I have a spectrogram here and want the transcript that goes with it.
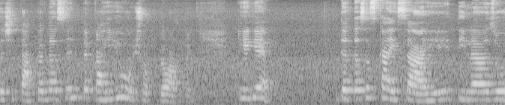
तशी ताकद असेल तर काहीही होऊ शकतो आपण. ठीक आहे? तर तसंच काहीसं आहे. तिला जो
